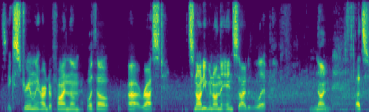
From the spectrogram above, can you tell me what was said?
it's extremely hard to find them without uh, rust. It's not even on the inside of the lip. None. That's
